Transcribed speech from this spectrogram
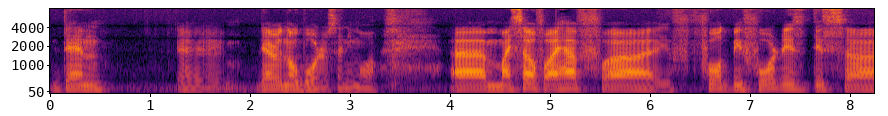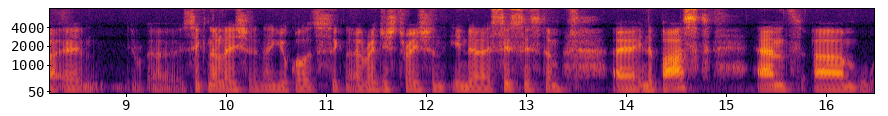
then there are no borders anymore. Um, myself, I have uh, fought before this this uh, um, uh, signalation, you call it signal, registration in the SIS system in the past, and um,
